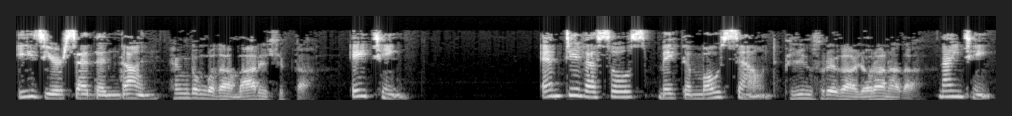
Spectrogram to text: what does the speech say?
Easier said than done. 행동보다 말이 쉽다. 18. Empty vessels make the most sound. 빈 수레가 요란하다. 19.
